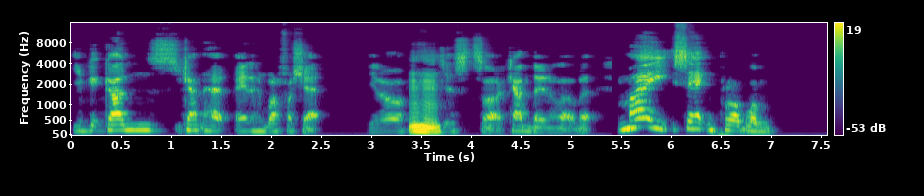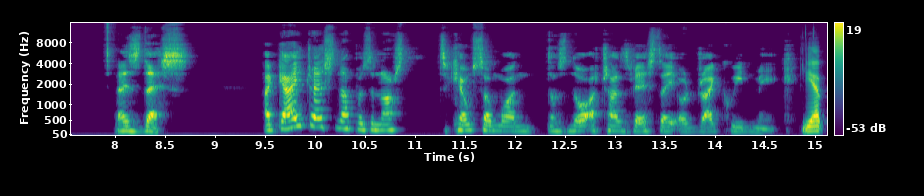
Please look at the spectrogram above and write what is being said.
You've got guns, you can't hit anything worth a shit. You know, mm-hmm. just sort of calm down a little bit. My second problem is this: a guy dressing up as a nurse to kill someone does not a transvestite or drag queen make Yep.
